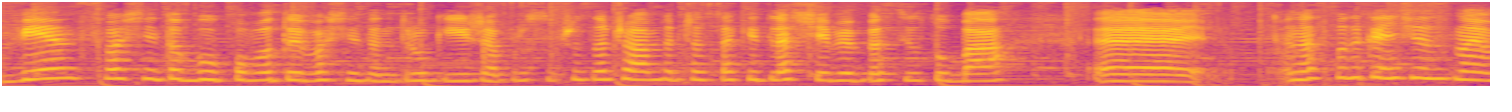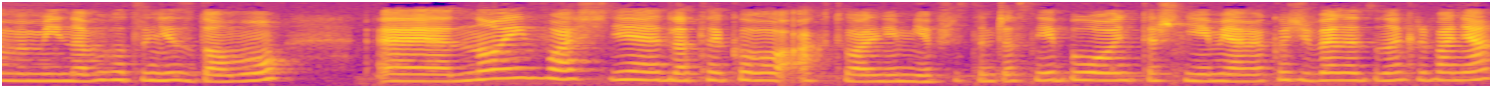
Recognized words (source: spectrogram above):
Więc właśnie to był powód i właśnie ten drugi, że po prostu przeznaczałam ten czas taki dla siebie bez YouTube'a e, na spotykanie się ze znajomymi, na wychodzenie z domu. E, No i właśnie dlatego aktualnie mnie przez ten czas nie było, też nie miałam jakoś weny do nagrywania,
